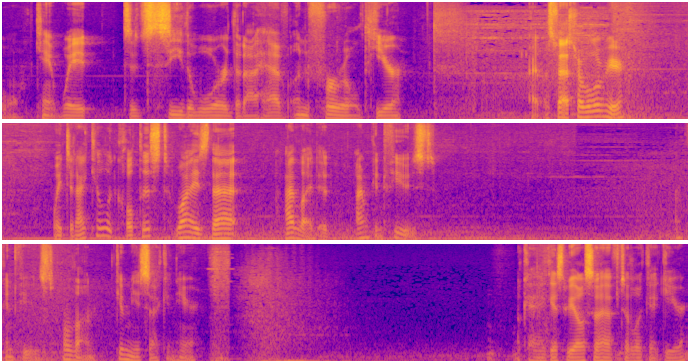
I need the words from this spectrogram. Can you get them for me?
Cool. Can't wait to see the war that I have unfurled here. Alright, let's fast travel over here. Wait, did I kill a cultist? Why is that highlighted? I'm confused. I'm confused. Hold on. Give me a second here. Okay, I guess we also have to look at gear.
